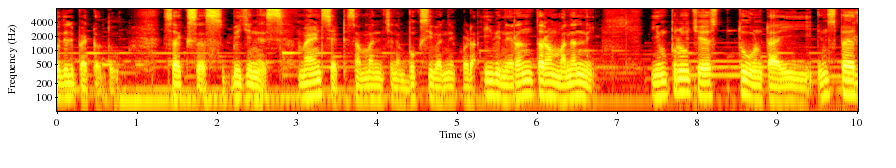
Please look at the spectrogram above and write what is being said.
వదిలిపెట్టొద్దు. సక్సెస్ బిజినెస్ మైండ్ సెట్ సంబంధించిన బుక్స్ ఇవన్నీ కూడా. ఇవి నిరంతరం మనల్ని ఇంప్రూవ్ చేస్తూ ఉంటాయి ఇన్స్పైర్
